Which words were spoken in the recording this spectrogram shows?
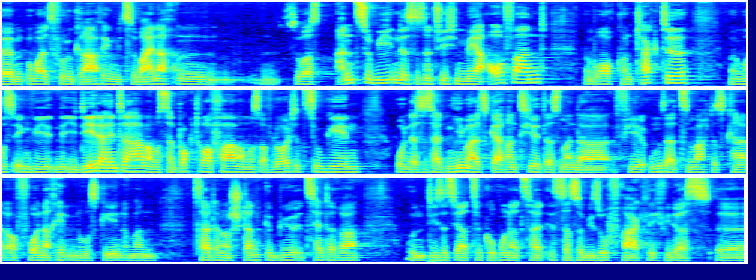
ähm, um als Fotograf irgendwie zu Weihnachten sowas anzubieten. Es ist natürlich mehr Aufwand, man braucht Kontakte, man muss irgendwie eine Idee dahinter haben, man muss da Bock drauf haben, man muss auf Leute zugehen und es ist halt niemals garantiert, dass man da viel Umsatz macht. Das kann halt auch voll nach hinten losgehen und man zahlt dann noch Standgebühr etc. Und dieses Jahr zur Corona-Zeit ist das sowieso fraglich, wie das äh,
